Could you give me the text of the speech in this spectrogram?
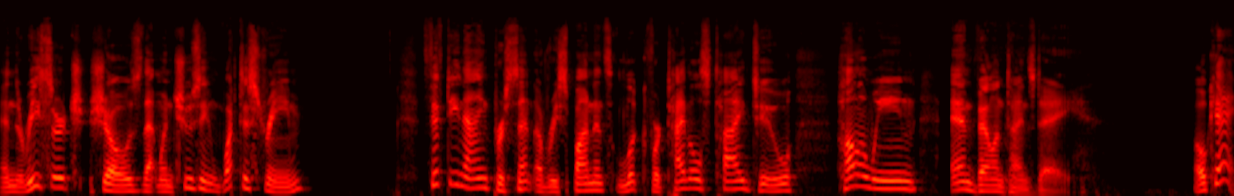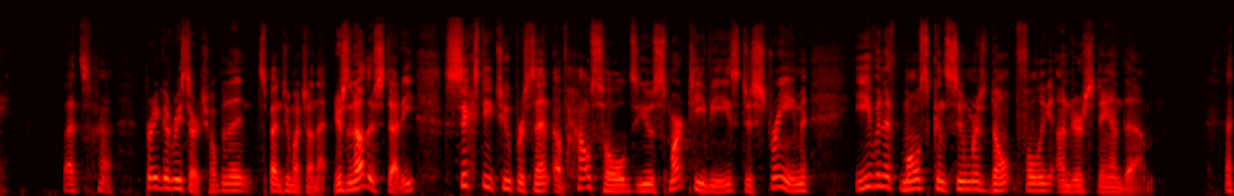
And the research shows that when choosing what to stream, 59% of respondents look for titles tied to Halloween and Valentine's Day. Okay. That's pretty good research. Hope they didn't spend too much on that. Here's another study 62% of households use smart TVs to stream, even if most consumers don't fully understand them.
